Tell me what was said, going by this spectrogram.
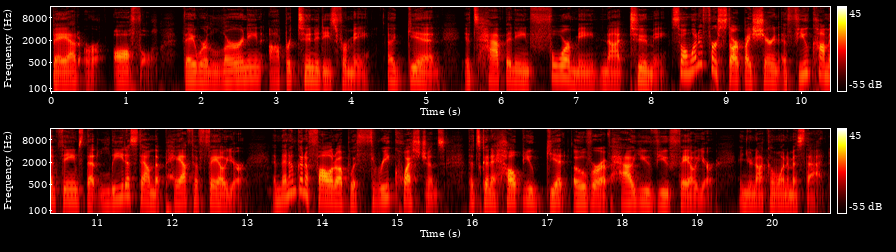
bad, or awful, they were learning opportunities for me. Again, it's happening for me, not to me. So I want to first start by sharing a few common themes that lead us down the path of failure. And then I'm going to follow it up with three questions that's going to help you get over of how you view failure. And you're not going to want to miss that.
